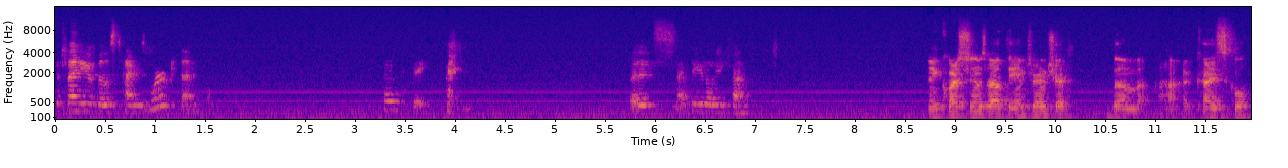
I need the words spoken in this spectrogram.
if any of those times work, then that would be great. But it's, I think it'll be fun. Any questions about the internship, the um, high school?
